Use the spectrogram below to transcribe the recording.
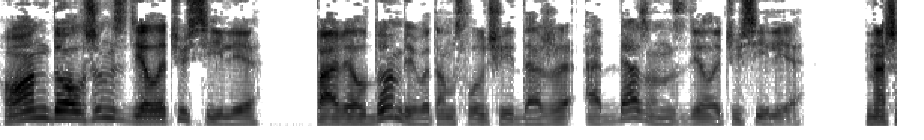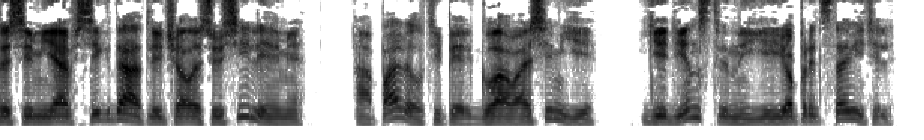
Он должен сделать усилие. Павел Домби в этом случае даже обязан сделать усилие. Наша семья всегда отличалась усилиями, а Павел теперь глава семьи, единственный ее представитель.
